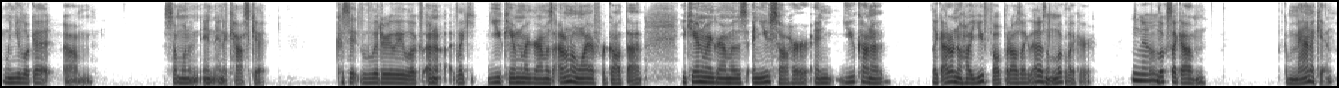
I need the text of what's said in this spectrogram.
when you look at um someone in, in, in a casket. Cause it literally looks I don't like you came to my grandma's. I don't know why I forgot that. You came to my grandma's and you saw her and you kind of like I don't know how you felt, but I was like, that doesn't look like her. No. It looks like um like a mannequin.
